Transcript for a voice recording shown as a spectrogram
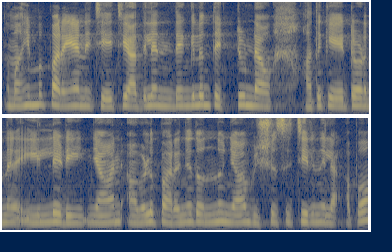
മഹിമ പറയാണ് ചേച്ചി അതിലെന്തെങ്കിലും തെറ്റുണ്ടാവും. അത് കേട്ട ഉടനെ ഇല്ലടി ഞാൻ അവൾ പറഞ്ഞതൊന്നും ഞാൻ വിശ്വസിച്ചിരുന്നില്ല. അപ്പോൾ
